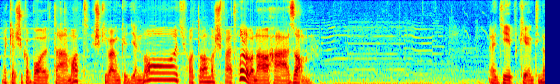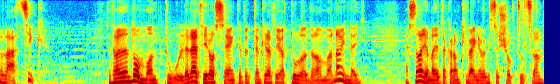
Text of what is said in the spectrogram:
Megkeresjük a baltámat, és kivágunk egy ilyen nagy, hatalmas fát. Hol van a házam? Egyébként, innen látszik? Tehát a dombon túl, de lehet, hogy rossz helyen kötöttem ki, lehet, hogy a túloldalon van. Na mindegy. Ezt nagyon nagyot akarom kivágni, mert biztos sok cucc van.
